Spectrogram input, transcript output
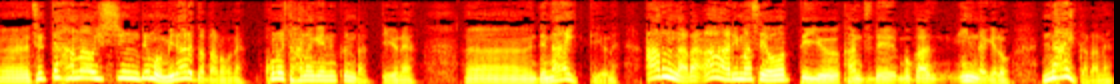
えー絶対鼻を一瞬でも見られただろうね。この人鼻毛抜くんだっていうね。うーんで、ないっていうね。あるなら、ああ、ありますよっていう感じで僕はいいんだけど、ないからね。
